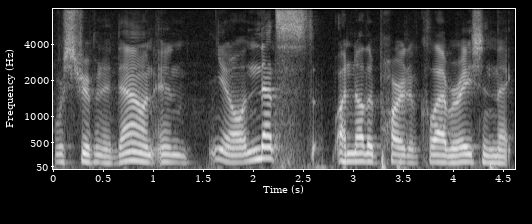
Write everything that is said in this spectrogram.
We're stripping it down, and you know, and that's another part of collaboration that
